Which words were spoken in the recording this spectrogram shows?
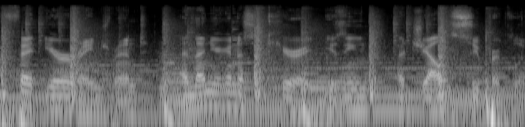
Rough fit your arrangement, and then you're going to secure it using a gel super glue.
